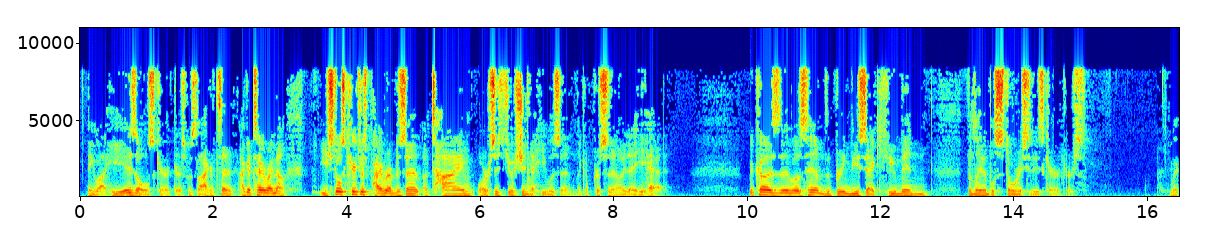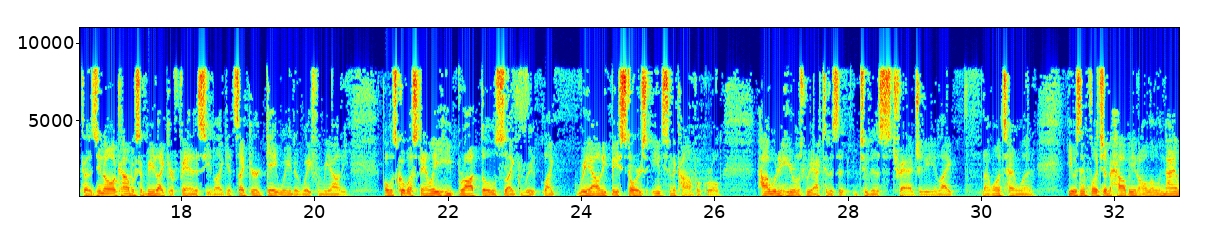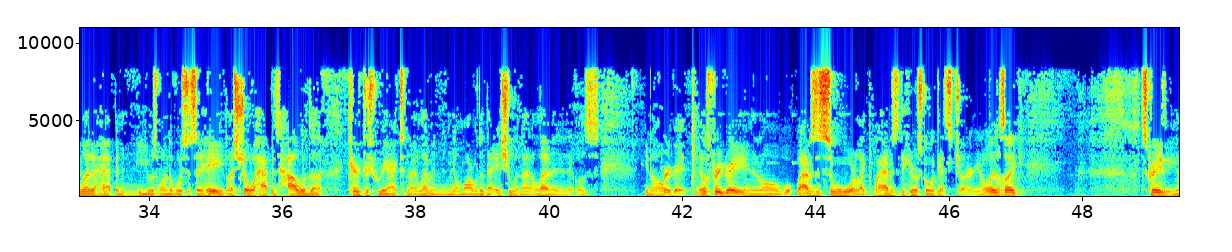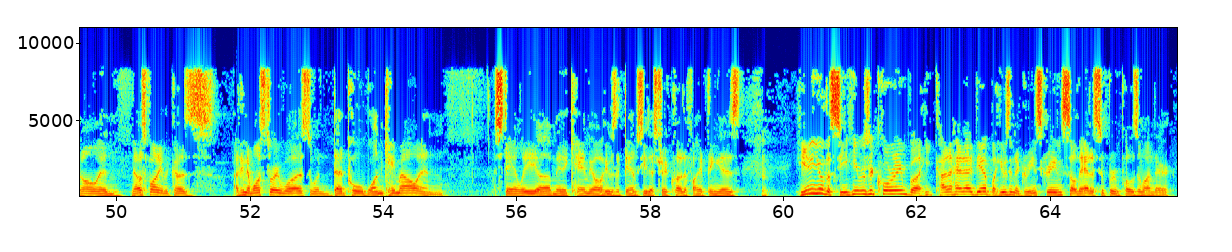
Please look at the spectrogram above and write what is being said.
Think about it, he is all those characters. Because like I said, I can tell you right now, each of those characters probably represent a time or situation that he was in, like a personality that he had. Because it was him to bring these like human, relatable stories to these characters. Because you know, comics would be like your fantasy, like it's like your gateway to away from reality. But what's cool about Stan Lee, he brought those like re- like reality based stories into the comic book world. How would the heroes react to this to this tragedy? Like that one time when he was influential to help, you know, when 9-11 happened, he was one of the voices to say, hey, let's show what happens. How would the characters react to 9-11? And, you know, Marvel did that issue with 9-11, and it was, you know... Pretty great. It was pretty great. And, you know, what happens in Civil War? Like, what happens if the heroes go against each other? You know, it's oh. Uh-huh. like... It's crazy, you know, and that was funny because I think the one story was when Deadpool 1 came out and Stan Lee uh, made a cameo. He was at the MC the strip club. The funny thing is, he didn't know the scene he was recording, but he kind of had an idea. But he was in a green screen, so they had to superimpose him on there.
